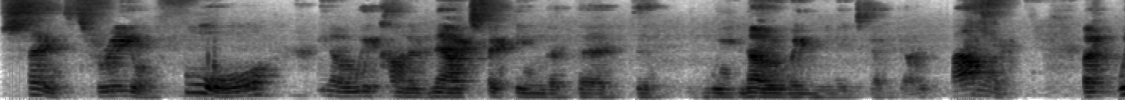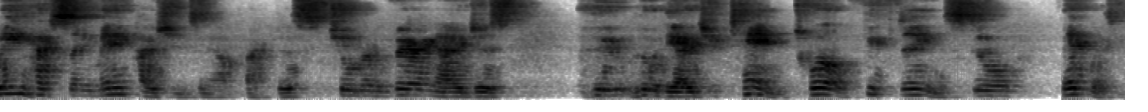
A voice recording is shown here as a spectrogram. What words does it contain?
say, three or four, you know, we're kind of now expecting that, that, that we know when we need to go to, go to the bathroom. But we have seen many patients in our practice, children of varying ages, who, who at the age of 10, 12, 15 are still bedwetting.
